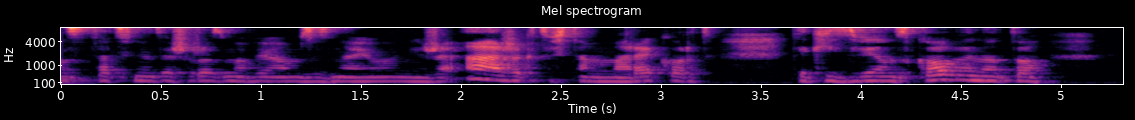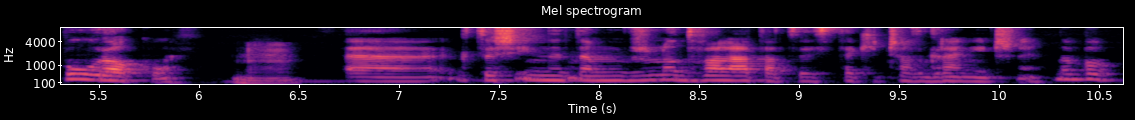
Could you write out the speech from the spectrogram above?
ostatnio też rozmawiałam ze znajomymi, że a, że ktoś tam ma rekord taki związkowy, no to pół roku. Mhm. E, ktoś inny tam mówi, że no dwa lata to jest taki czas graniczny. No bo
